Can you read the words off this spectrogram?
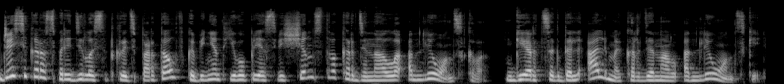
Джессика распорядилась открыть портал в кабинет его преосвященства кардинала Анлеонского. Герцог Дель Альме, кардинал Анлеонский,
